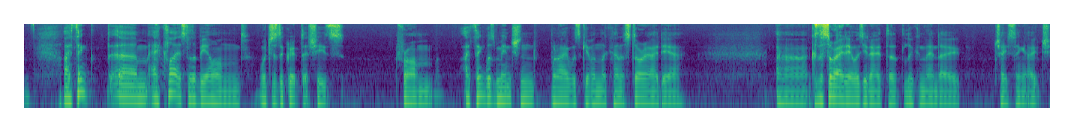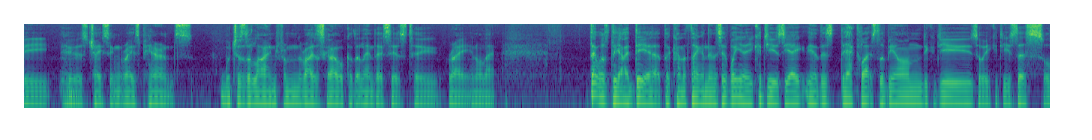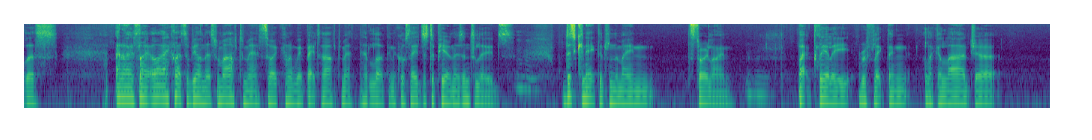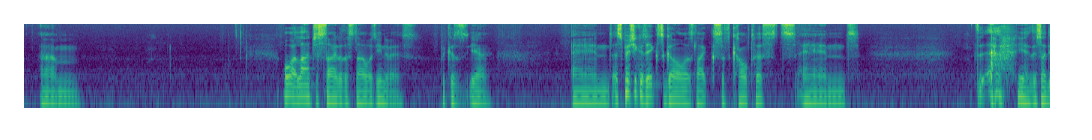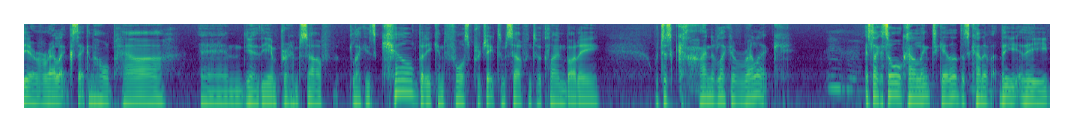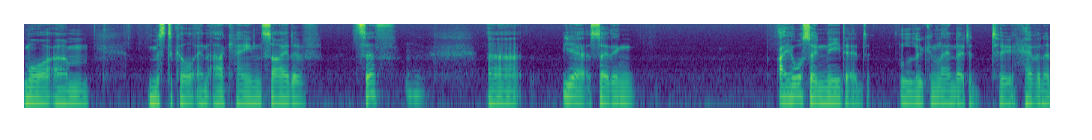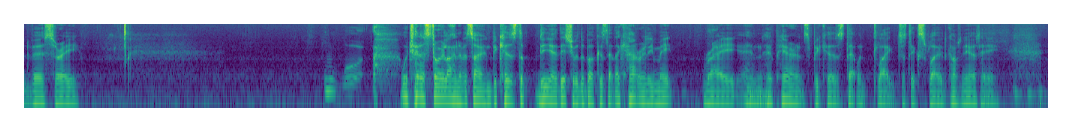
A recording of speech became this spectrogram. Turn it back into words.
I think um, of the Beyond, which is the group that she's from, I think was mentioned when I was given the kind of story idea. Uh, because the story idea was, you know, the Luke and Lando chasing Ochi, who mm. is chasing Rey's parents, which is the line from The Rise of Skywalker that Lando says to Rey and all that. That was the idea, the kind of thing. And then they said, well, you know, you could use the, you know, there's the Acolytes of the Beyond you could use, or you could use this or this. And I was like, oh, Acolytes of the Beyond, that's from Aftermath. So I kind of went back to Aftermath and had a look. And of course, they just appear in those interludes, disconnected from the main storyline, but clearly reflecting like a larger, um, or a larger side of the Star Wars universe. Because, yeah. And especially because Exegol is like Sith cultists and, the, yeah, this idea of relics that can hold power and you know the emperor himself like he's killed but he can force project himself into a clone body which is kind of like a relic. It's like it's all kind of linked together this kind of the the more um, mystical and arcane side of sith. Uh, yeah so then i also needed luke and lando to, to have an adversary which had a storyline of its own because the you know, the issue with the book is that they can't really meet Rey and her parents because that would like just explode continuity.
